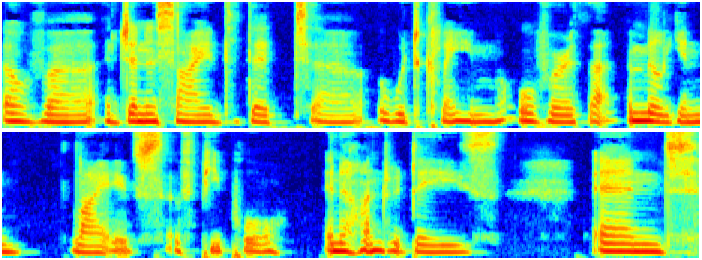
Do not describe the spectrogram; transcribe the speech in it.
of uh, a genocide that uh, would claim over a million lives of people in a hundred days, and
